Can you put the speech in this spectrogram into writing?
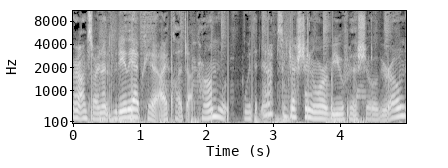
Or, I'm sorry, not the Daily App Kid at iCloud.com with an app suggestion or review for the show of your own.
